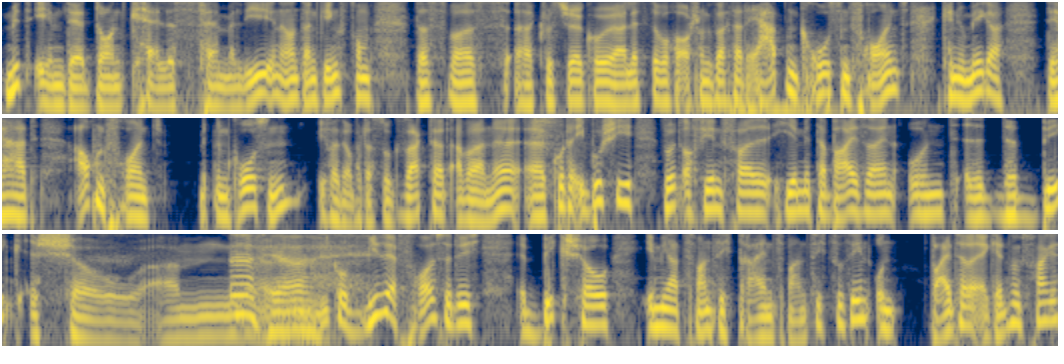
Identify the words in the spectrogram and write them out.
mit eben der Don Callis Family. Und dann ging es darum, das, was äh, Chris Jericho ja letzte Woche auch schon gesagt hat, er hat einen großen Freund. Kenny Omega, der hat auch einen Freund mit einem großen, ich weiß nicht, ob er das so gesagt hat, aber ne, äh, Kota Ibushi wird auf jeden Fall hier mit dabei sein und äh, The Big Show. Ähm, Ach, ja. äh, Nico, wie sehr freust du dich, äh, Big Show im Jahr 2023 zu sehen? Und weitere Ergänzungsfrage,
